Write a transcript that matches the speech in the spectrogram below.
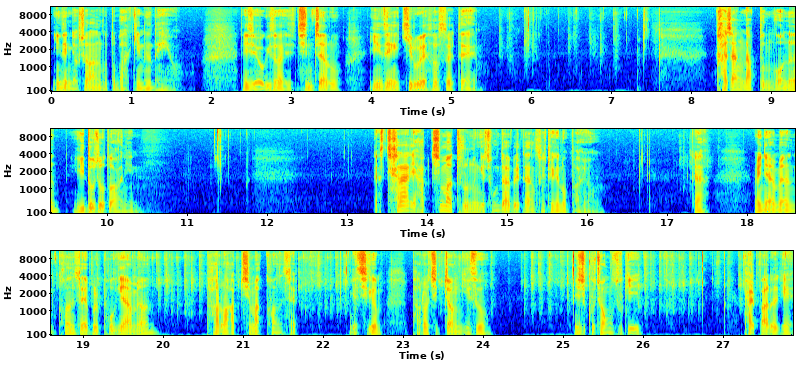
인생 역전하는 것도 맞기는 해요. 이제 여기서 이제 진짜로 인생의 기로에 섰을 때 가장 나쁜 거는 이도저도 아닌 그러니까 차라리 앞치마 두르는 게 정답일 가능성이 되게 높아요. 그러니까 왜냐하면 컨셉을 포기하면 바로 앞치마 컨셉. 이게 지금 바로 직전 기수 이직구 정수기 발 빠르게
